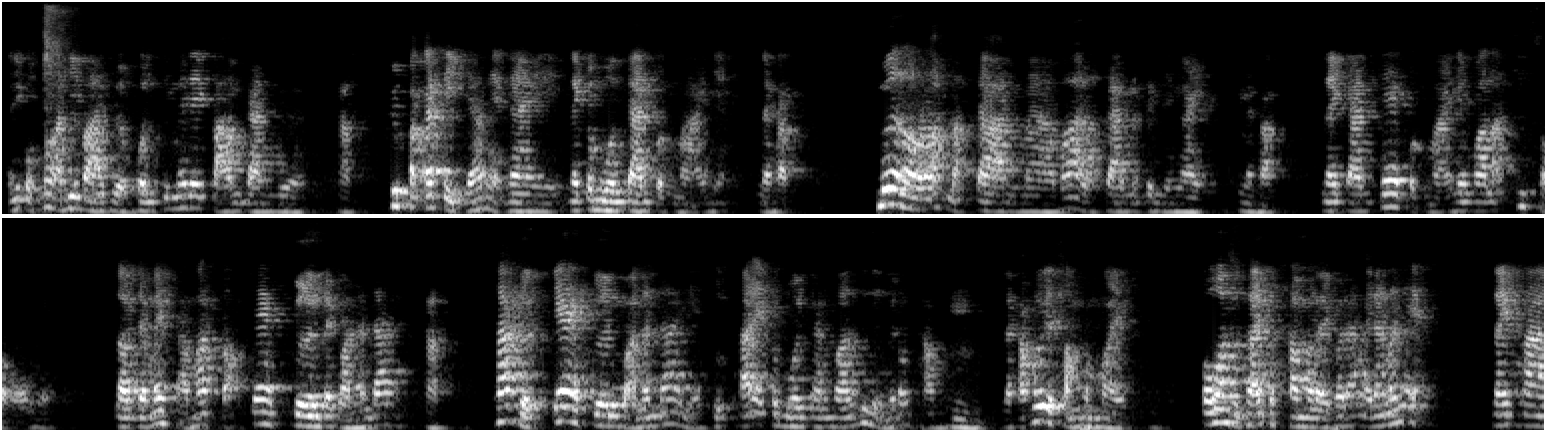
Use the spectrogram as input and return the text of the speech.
อันนี้ผมต้องอธิบายเผื่อคนที่ไม่ได้ตามการเมืองครับคือปกติแล้วเนี่ยในในกระบวนการกฎหมายเนี่ยนะครับ เมื่อเรารับหลักการมาว่าหลักการมันเป็นยังไงนะครับ ในการแก้กฎหมายในวาระที่สองเนี่ย เราจะไม่สามารถตอบแก้เกินไปกว่านั้นได้ครับ ถ้าเกิดแก้เกินกว่านั้นได้เนี่ยสุดท้ายไอ้กระบวนการวาระที่หนึ่งไม่ต้องทำอืมนะครับเพื่อจะทำทำไม เพราะว่าสุดท้ายจะทำอะไรก็ได้ดังนั้นเนี่ยในทาง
